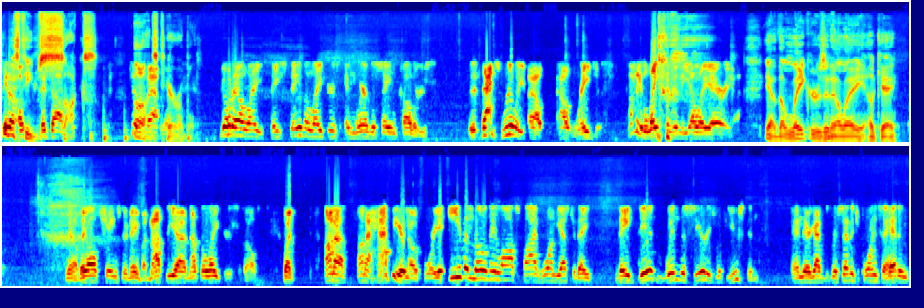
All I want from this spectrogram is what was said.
You know, this team uh, sucks. Oh, it's terrible. Go to LA. They stay the Lakers and wear the same colors. That's really out, outrageous. How many Lakers in the LA area? Yeah, the Lakers in LA. Okay. Know, they all changed their name, but not the uh, not the Lakers. So, on a on a happier note for you, even though they lost five one yesterday, they did win the series with Houston, and they got percentage points ahead in,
